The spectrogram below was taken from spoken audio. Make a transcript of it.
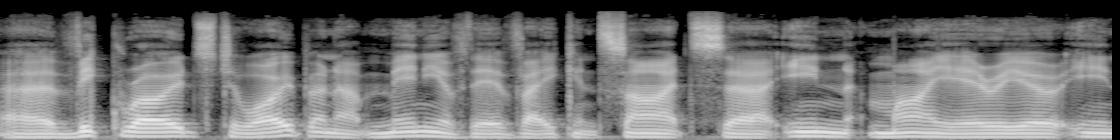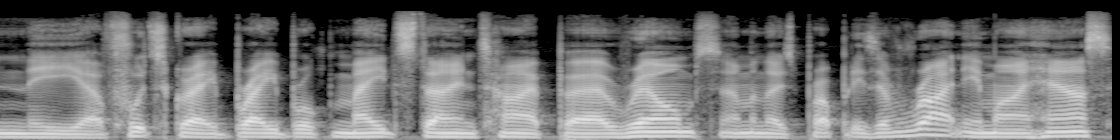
Vic Roads to open up many of their vacant sites in my area, in the Footscray, Braybrook, Maidstone type realm. Some of those properties are right near my house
